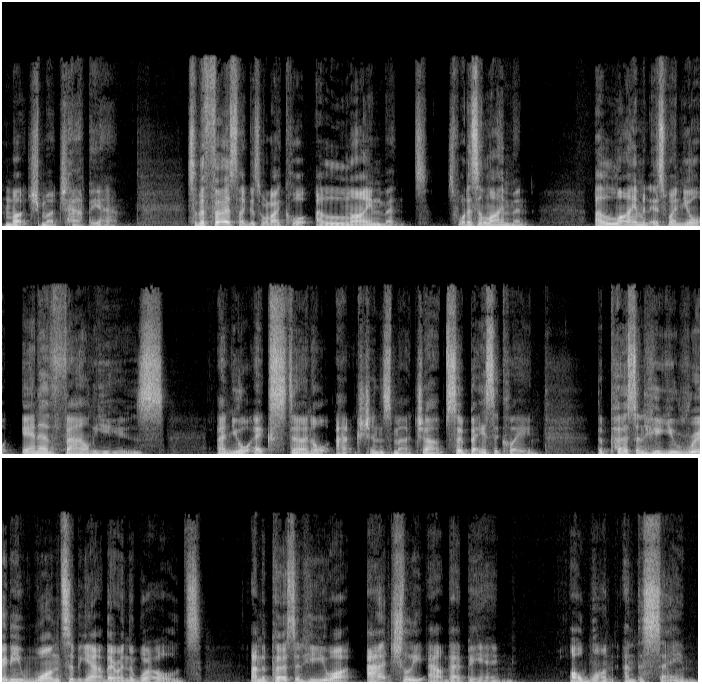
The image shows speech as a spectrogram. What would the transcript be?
much, much happier. So, the first leg is what I call alignment. So, what is alignment? Alignment is when your inner values and your external actions match up. So basically, the person who you really want to be out there in the world and the person who you are actually out there being are one and the same.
